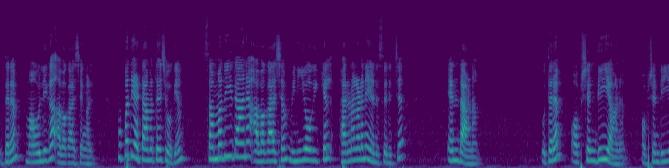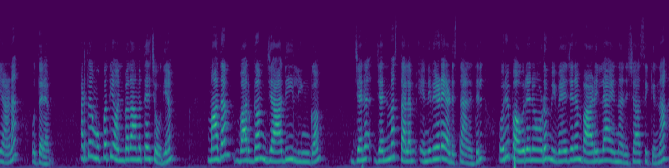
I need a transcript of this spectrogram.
ഉത്തരം മൗലിക അവകാശങ്ങൾ. മുപ്പത്തി എട്ടാമത്തെ ചോദ്യം. സമ്മതിദാന അവകാശം വിനിയോഗിക്കൽ ഭരണഘടനയനുസരിച്ച് എന്താണ്? ഉത്തരം ഓപ്ഷൻ ഡി ആണ്. ഓപ്ഷൻ ഡി ആണ് ഉത്തരം. അടുത്ത മുപ്പത്തി ഒൻപതാമത്തെ ചോദ്യം. മതം വർഗം ജാതി ലിംഗം ജന ജന്മസ്ഥലം എന്നിവയുടെ അടിസ്ഥാനത്തിൽ ഒരു പൗരനോടും വിവേചനം പാടില്ല എന്ന് അനുശാസിക്കുന്ന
